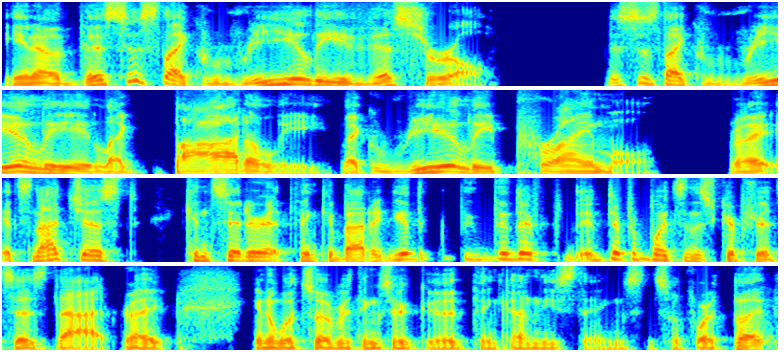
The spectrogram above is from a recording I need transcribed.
You know, this is like really visceral. This is like really like bodily, like really primal, right? It's not just consider it, think about it. You know, the, the, the, different points in the scripture, it says that, right? You know, whatsoever things are good, think on these things and so forth. But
